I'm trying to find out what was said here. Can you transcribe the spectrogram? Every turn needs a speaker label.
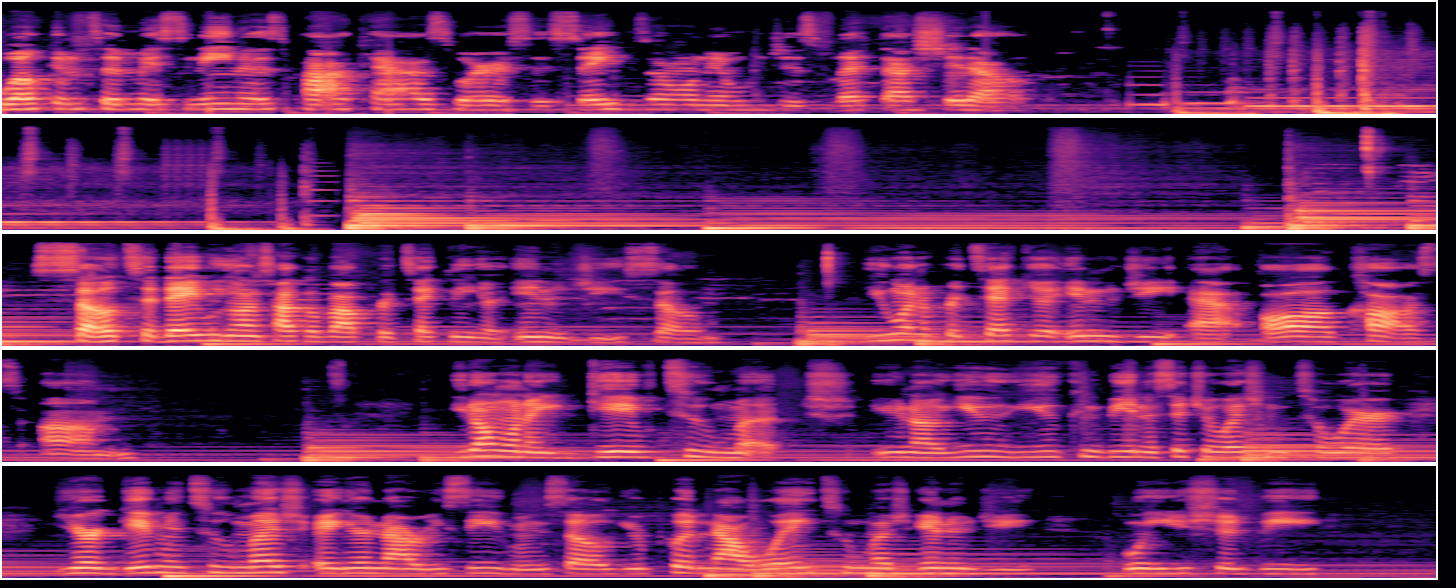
Speaker 1: Welcome to Miss Nina's podcast, where it's a safe zone and we just let that shit out. So, today we're going to talk about protecting your energy. So, you want to protect your energy at all costs. Um, you don't want to give too much. You know, you you can be in a situation to where you're giving too much and you're not receiving. So you're putting out way too much energy when you should be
